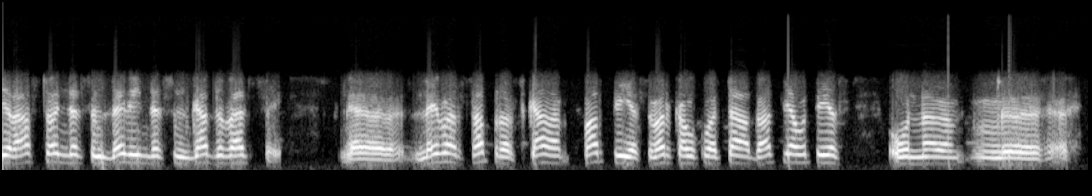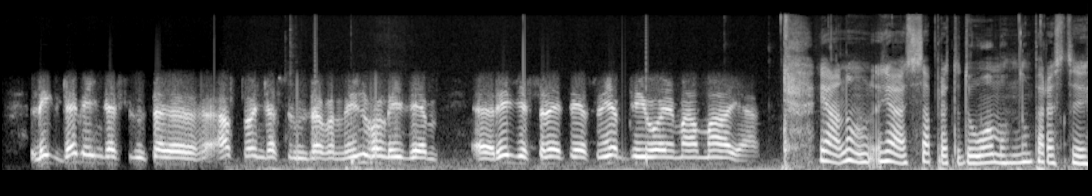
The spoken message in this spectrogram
ir 80, 90 gadu veci. Uh, nevar saprast, kā partijas var kaut ko tādu atļauties un uh, likt 90, 80 invalīdiem Eh, reģistrēties neapdzīvojamā mājā. Jā, nu, jā, es sapratu domu. Nu, parasti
